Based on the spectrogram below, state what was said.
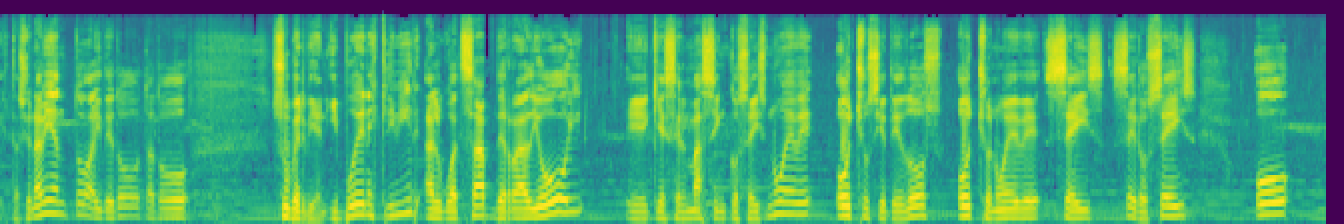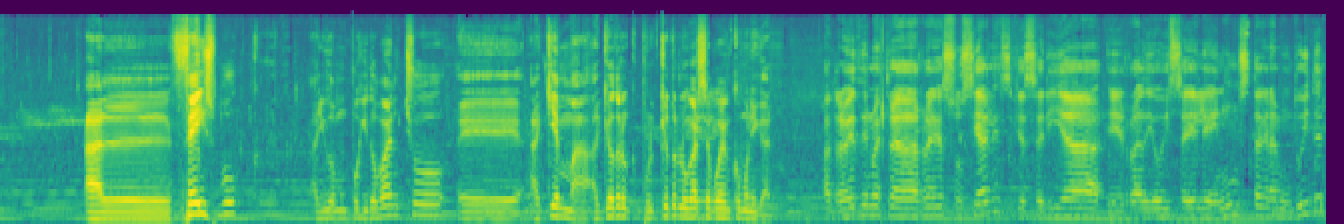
estacionamiento, hay de todo, está todo súper bien. Y pueden escribir al WhatsApp de Radio Hoy, eh, que es el más 569 872 89606 o al Facebook ayúdame un poquito, Pancho. Eh, ¿A quién más? ¿A qué otro, ¿Por qué otro lugar se pueden comunicar? A través de nuestras redes sociales, que sería eh, Radio ICL en Instagram y Twitter.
